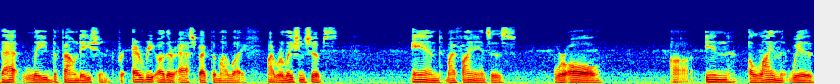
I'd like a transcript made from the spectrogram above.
that laid the foundation for every other aspect of my life. My relationships, and my finances were all uh, in alignment with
